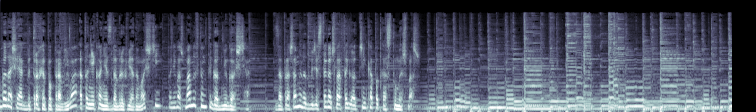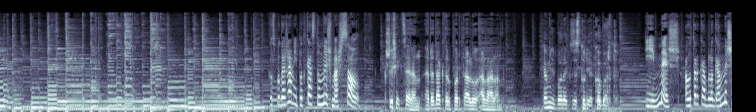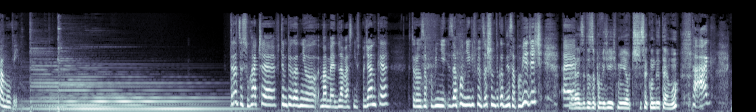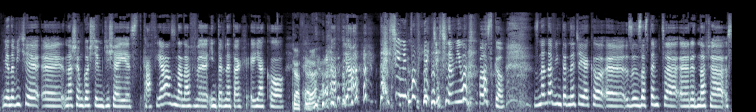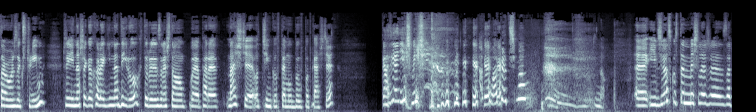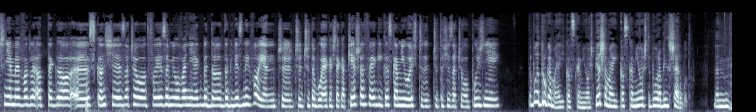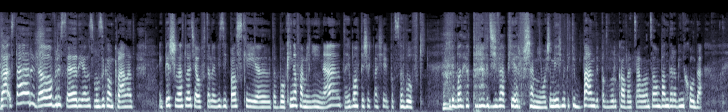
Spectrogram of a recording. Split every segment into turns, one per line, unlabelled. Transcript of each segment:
Pogoda się jakby trochę poprawiła, a to nie koniec dobrych wiadomości, ponieważ mamy w tym tygodniu gościa. Zapraszamy do 24 odcinka podcastu Myszmasz.
Gospodarzami podcastu Myszmasz są
Krzysiek Ceran, redaktor portalu Avalon.
Kamil Borek ze studia Kobart.
i Mysz, autorka bloga Mysza Mówi. Drodzy słuchacze, w tym tygodniu mamy dla Was niespodziankę, którą zapomnieliśmy w zeszłym tygodniu zapowiedzieć. E,
Ale za to zapowiedzieliśmy o 3 sekundy temu.
tak, mianowicie e, naszym gościem dzisiaj jest Kafia, znana w internetach jako
Kafia.
Kafia. Dajcie mi powiedzieć na miłość boską. Znana w internecie jako e, z, zastępca e, Rednacza Star Wars Extreme, czyli naszego kolegi Nadiru, który zresztą e, parę naście odcinków temu był w podcaście. Kafia, nie śmiej się.
Płakać mam.
No. E, I w związku z tym myślę, że zaczniemy w ogóle od tego, e, skąd się zaczęło twoje zamiłowanie jakby do, do Gwiezdnych Wojen. Czy, czy, czy to była jakaś taka pierwsza twoja gigowska miłość, czy, czy to się zaczęło później?
To była druga moja gikowska miłość. Pierwsza moja gikowska miłość to był Robin Sherwood. Ten stary, dobry serial z muzyką Klanat. Jak pierwszy raz leciał w telewizji polskiej, e, to było kino familijne, to ja byłam w pierwszej klasie podstawówki. I to była taka prawdziwa pierwsza miłość. Mieliśmy takie bandy podwórkowe, całą, całą bandę Robin Hooda.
